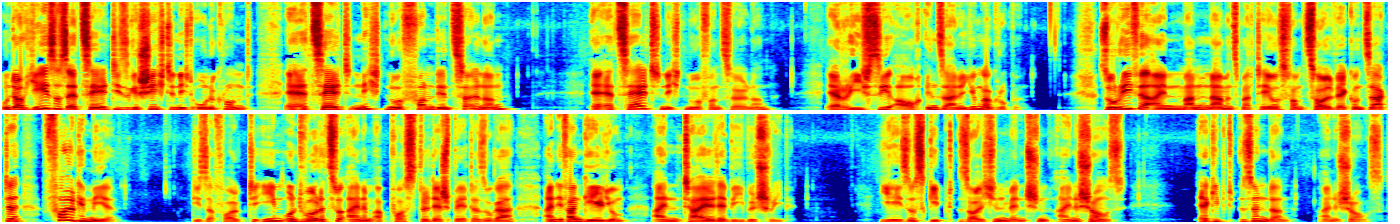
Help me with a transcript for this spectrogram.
Und auch Jesus erzählt diese Geschichte nicht ohne Grund. Er erzählt nicht nur von den Zöllnern, er erzählt nicht nur von Zöllnern, er rief sie auch in seine Jüngergruppe. So rief er einen Mann namens Matthäus vom Zoll weg und sagte, Folge mir. Dieser folgte ihm und wurde zu einem Apostel, der später sogar ein Evangelium, einen Teil der Bibel schrieb. Jesus gibt solchen Menschen eine Chance. Er gibt Sündern eine Chance.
